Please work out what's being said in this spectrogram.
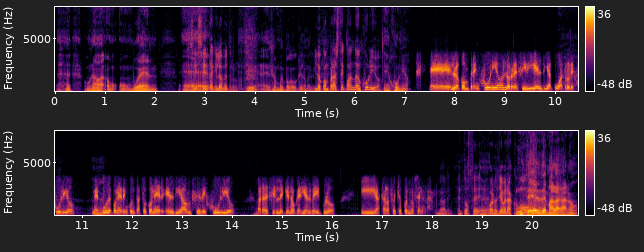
una, un, buen, eh, 60 kilómetros. sí, son muy pocos kilómetros. ¿Y lo compraste cuándo? ¿En julio? En junio, Eh, lo compré en junio, lo recibí el día 4 de julio, me pude poner en contacto con él el día 11 de julio para decirle que no quería el vehículo y hasta la fecha pues no sé nada. Vale. Entonces, Eh, bueno, ya verás cómo... usted es de Málaga, ¿no?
